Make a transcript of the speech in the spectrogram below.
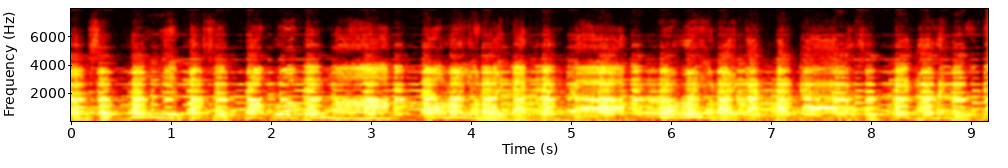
ปันสุขนี่ปันสุขครอบครัวผมมาขอให้รายการปัญญาขอให้รายการปัญญาปันสุขนี่นะให้อยู่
